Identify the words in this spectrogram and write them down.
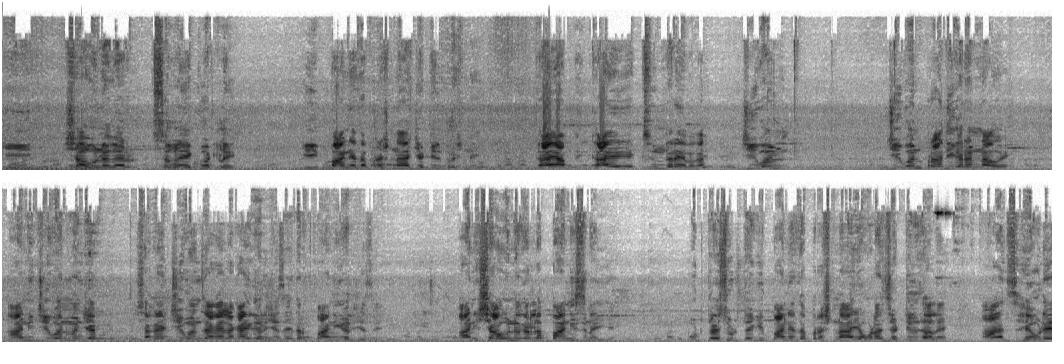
की शाहूनगर सगळं एकवटलंय की पाण्याचा प्रश्न हा जटिल प्रश्न आहे. काय आप काय एक सुंदर आहे बघा जीवन जीवन प्राधिकरण नाव आहे आणि जीवन म्हणजे सगळ्यात जीवन जगायला काय गरजेचं आहे तर पाणी गरजेचं आहे. आणि शाहूनगरला पाणीच नाही आहे उठतोय सुटतोय की पाण्याचा प्रश्न हा एवढा जटिल झाला आहे आज एवढे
